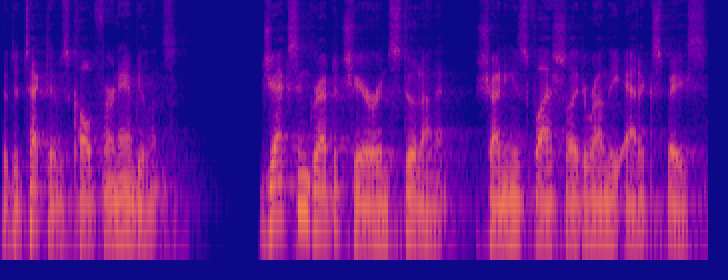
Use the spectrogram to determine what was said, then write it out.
The detectives called for an ambulance. Jackson grabbed a chair and stood on it, shining his flashlight around the attic space.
